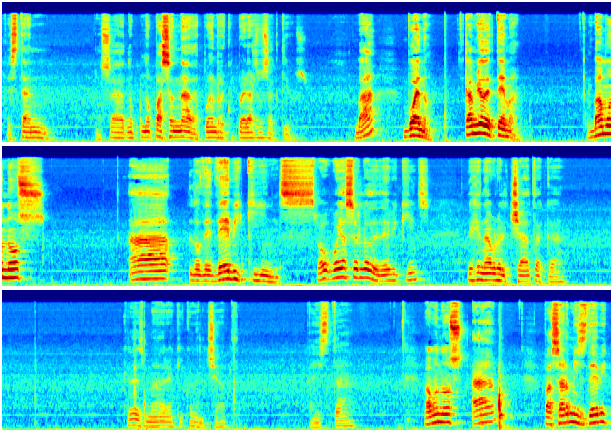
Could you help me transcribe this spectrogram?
están, o sea, no, no pasa nada, pueden recuperar sus activos. ¿Va? Bueno, cambio de tema. Vámonos a lo de Debbie Kings. Voy a hacer lo de Debbie Kings. Dejen abro el chat acá. Qué desmadre aquí con el chat. Ahí está. Vámonos a pasar mis Debbie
